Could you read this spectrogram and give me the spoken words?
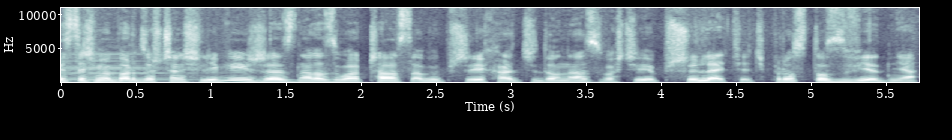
Jesteśmy bardzo szczęśliwi, że znalazła czas, aby przyjechać do nas, właściwie przylecieć prosto z Wiednia,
